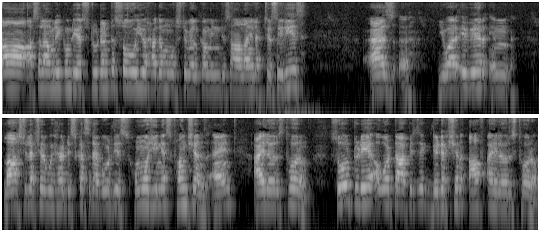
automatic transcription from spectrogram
Uh, Assalamu alaikum dear student. So you have the most welcome in this online lecture series. As uh, you are aware in last lecture we have discussed about this homogeneous functions and Euler's theorem. So today our topic is deduction of Euler's theorem.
